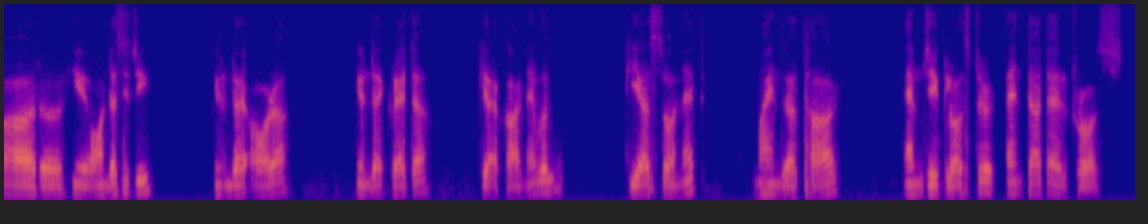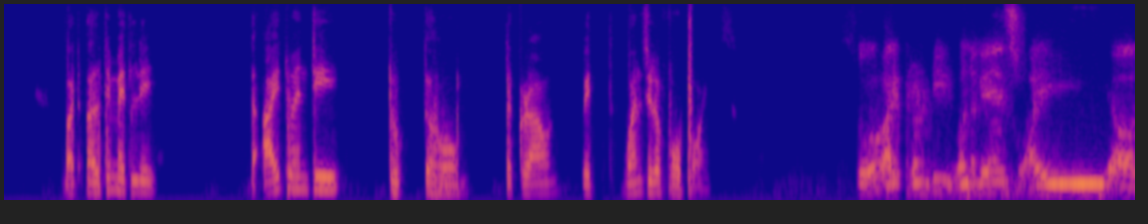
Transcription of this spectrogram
are uh, here Honda City, Hyundai Aura, Hyundai Creta, Kia Carnival, Kia Sonet, Mahindra Thar, MG Gloucester, and Tata Eltros. But ultimately, the i20 took the home the crown with 104 points. So i20 won against I uh,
